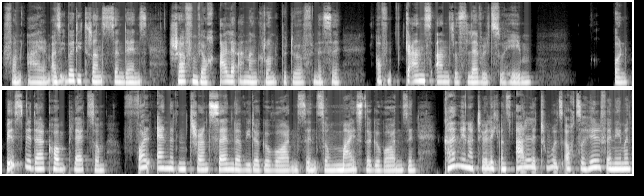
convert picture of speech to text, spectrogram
von allem. Also über die Transzendenz schaffen wir auch alle anderen Grundbedürfnisse auf ein ganz anderes Level zu heben. Und bis wir da komplett zum vollendeten Transcender wieder geworden sind, zum Meister geworden sind, können wir natürlich uns alle Tools auch zur Hilfe nehmen,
